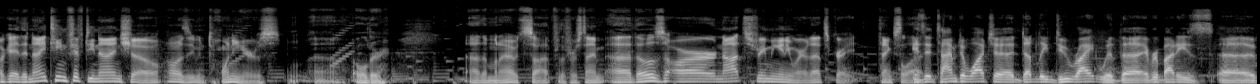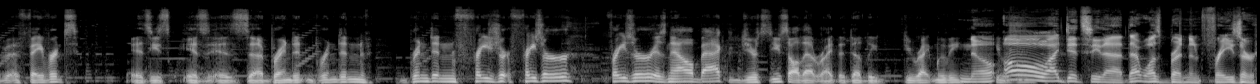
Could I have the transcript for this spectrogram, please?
Okay, the 1959 show. Oh, it's even 20 years uh, older uh, than when I saw it for the first time. Uh, those are not streaming anywhere. That's great. Thanks a lot. Is it time to watch a Dudley Do Right with uh, everybody's uh, favorite? Is he's is is uh, Brendan Brendan Brendan Fraser Fraser Fraser is now back? You, you saw that right? The Dudley Do Right movie? No. Oh, I did see that. That was Brendan Fraser.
